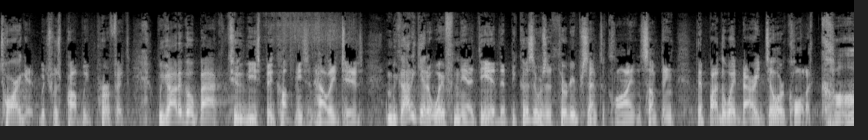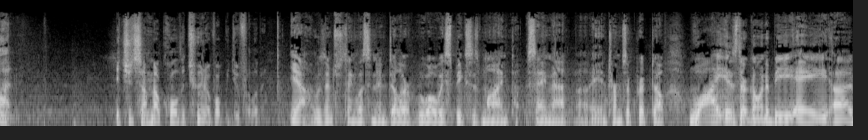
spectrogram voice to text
Target, which was probably perfect. We got to go back to these big companies and how they did, and we got to get away from the idea that because there was a 30% decline in something that, by the way, Barry Diller called a con, it should somehow call the tune of what we do for a living. Yeah, it was interesting listening to Diller, who always speaks his mind, t- saying that uh, in terms of crypto. Why is there going to be a uh,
